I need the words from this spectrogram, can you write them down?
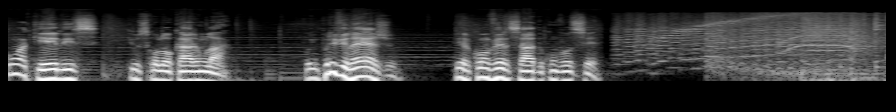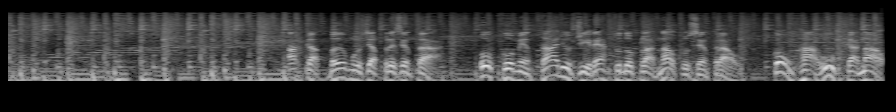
com aqueles que os colocaram lá. Foi um privilégio ter conversado com você. Acabamos de apresentar o Comentário Direto do Planalto Central, com Raul Canal.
